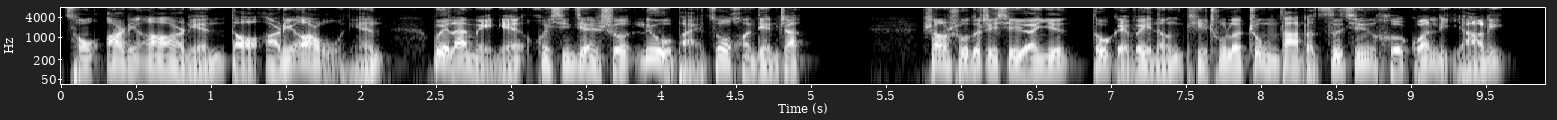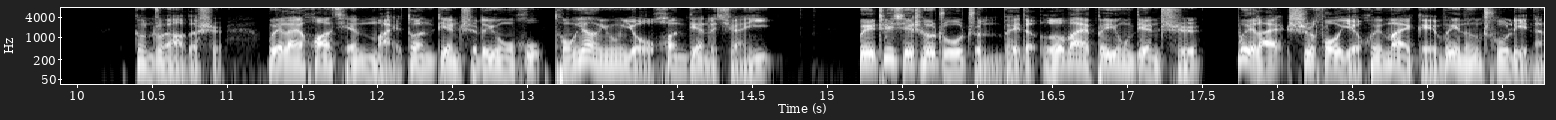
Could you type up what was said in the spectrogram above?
从二零二二年到二零二五年，未来每年会新建设六百座换电站。上述的这些原因都给未能提出了重大的资金和管理压力。更重要的是，未来花钱买断电池的用户同样拥有换电的权益。为这些车主准备的额外备用电池，未来是否也会卖给未能处理呢？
